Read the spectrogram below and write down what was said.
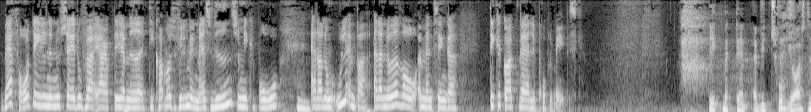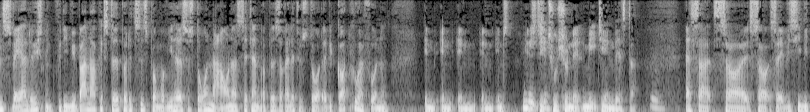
hvad er fordelene? Nu sagde du før, Jacob, det her med, at de kommer selvfølgelig med en masse viden, som I kan bruge. Mm. Er der nogle ulemper? Er der noget, hvor at man tænker, det kan godt være lidt problematisk? Ikke med den, at vi tog jo også den svære løsning, fordi vi var nok et sted på det tidspunkt, hvor vi havde så store navne, og Zetland var blevet så relativt stort, at vi godt kunne have fundet en, en, en, en, en institutionel medieinvestor. Mm. Altså, så, så, så jeg vil sige, vi,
